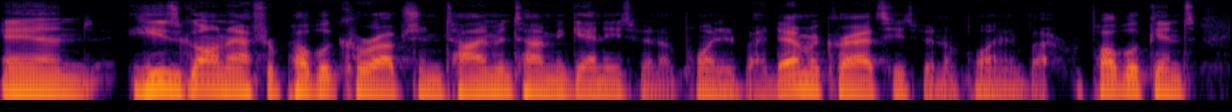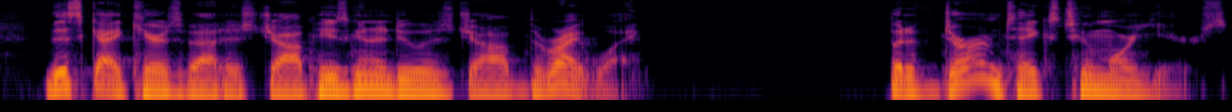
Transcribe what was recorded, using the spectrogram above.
And he's gone after public corruption time and time again. He's been appointed by Democrats, he's been appointed by Republicans. This guy cares about his job. He's going to do his job the right way. But if Durham takes two more years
